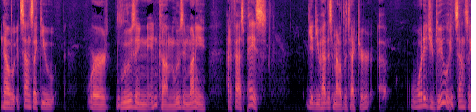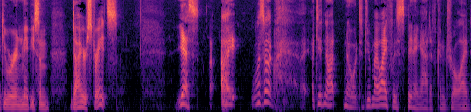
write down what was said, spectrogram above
Now, it sounds like you were losing income, losing money at a fast pace. Yet you had this metal detector. Uh, what did you do? It sounds like you were in maybe some dire straits. Yes, I was not. I- I did not know what to do. My life was spinning out of control. I'd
